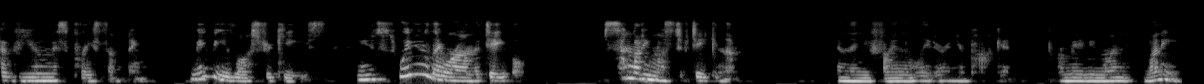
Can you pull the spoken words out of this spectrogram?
have you misplaced something? Maybe you lost your keys you swear they were on the table. Somebody must have taken them. And then you find them later in your pocket. Or maybe money. money.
